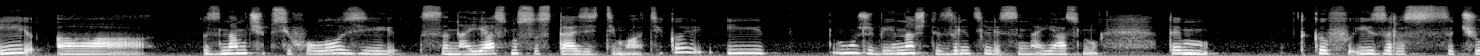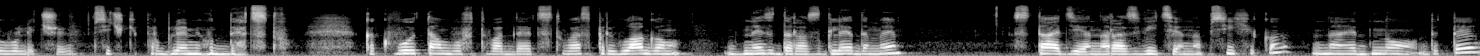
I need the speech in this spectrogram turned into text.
И а, знам, че психолози са наясно с тази тематика и може би и нашите зрители са наясно. Те такъв израз са чували, че всички проблеми от детство. Какво е там в това детство? Аз предлагам днес да разгледаме стадия на развитие на психика на едно дете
